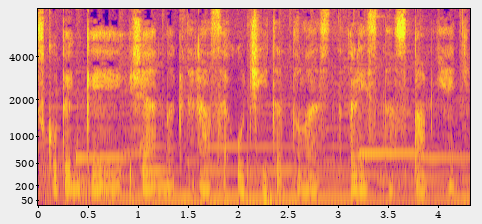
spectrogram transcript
skupinky žen, která se učí tento list, list na spaměť.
